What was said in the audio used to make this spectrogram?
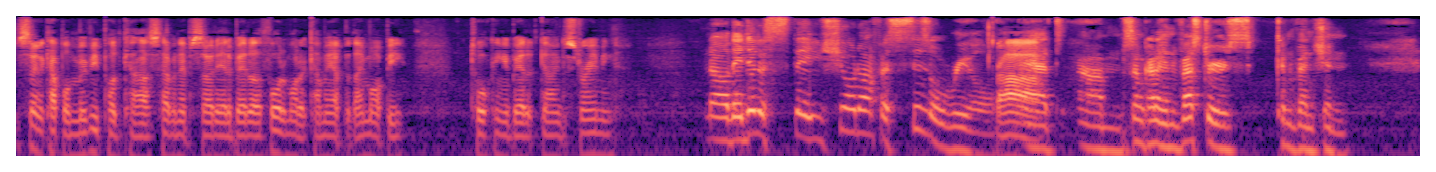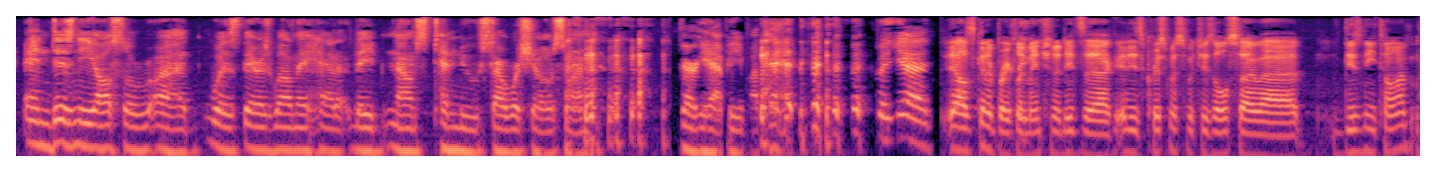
seen a couple of movie podcasts have an episode out about it. I thought it might have come out, but they might be talking about it going to streaming. No, they did a. They showed off a sizzle reel ah. at um, some kind of investors convention, and Disney also uh, was there as well. And they had they announced ten new Star Wars shows, so I'm very happy about that. but yeah, yeah, I was going to briefly mention it is uh, it is Christmas, which is also uh, Disney time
